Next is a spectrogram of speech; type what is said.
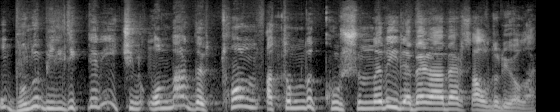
bunu bildikleri için onlar da ton atımlık kurşunları ile beraber saldırıyorlar.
